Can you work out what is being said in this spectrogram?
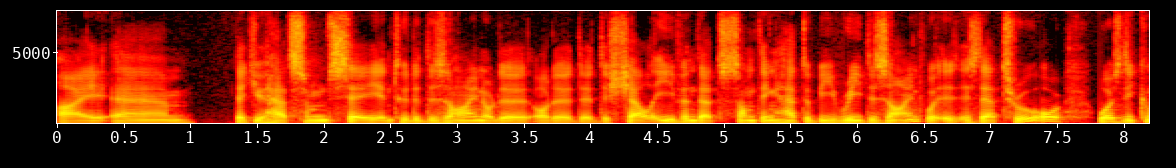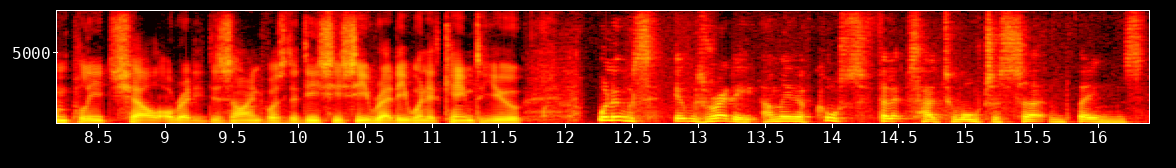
I um, that you had some say into the design or the or the, the, the, shell even that something had to be redesigned. Is, is that true, or was the complete shell already designed? Was the DCC ready when it came to you? Well, it was. It was ready. I mean, of course, Philips had to alter certain things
